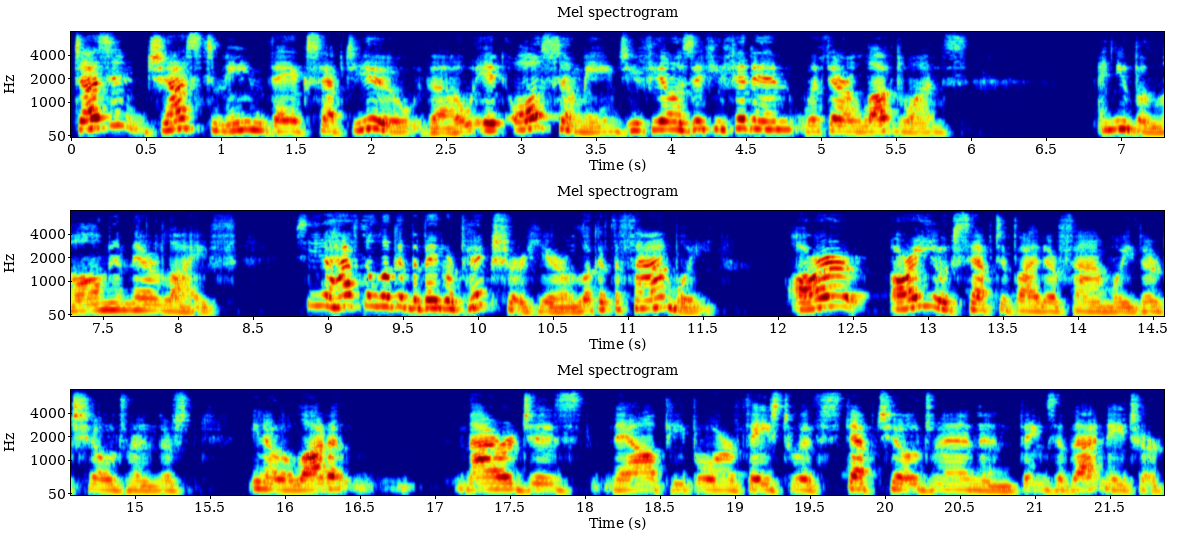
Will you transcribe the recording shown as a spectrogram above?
doesn't just mean they accept you, though. It also means you feel as if you fit in with their loved ones and you belong in their life. So you have to look at the bigger picture here. Look at the family. Are are you accepted by their family, their children? There's you know a lot of marriages now people are faced with stepchildren and things of that nature.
